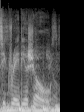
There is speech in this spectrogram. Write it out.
Music Radio Show.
